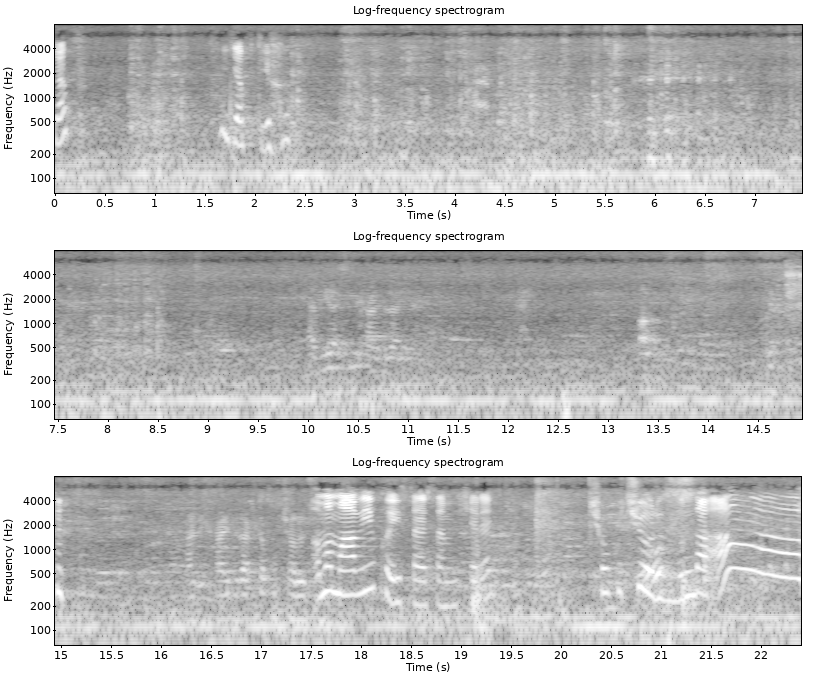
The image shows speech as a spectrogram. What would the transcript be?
Yap. Yap diyor. Kaydıran gel. Hop. Hadi kaydırakta uçarız. Ama maviyi koy istersen bir kere. Çok uçuyoruz bunda. Aa!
